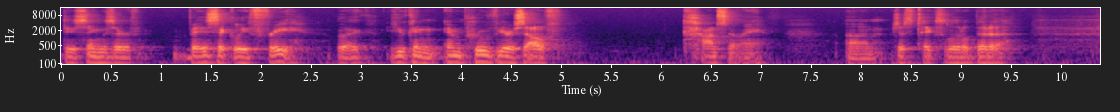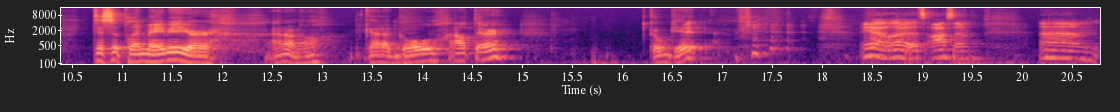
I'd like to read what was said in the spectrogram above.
these things are basically free. Like you can improve yourself constantly. Um, just takes a little bit of discipline, maybe, or I don't know. Got a goal out there? Go get it. Yeah, I love it. That's awesome. Um,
